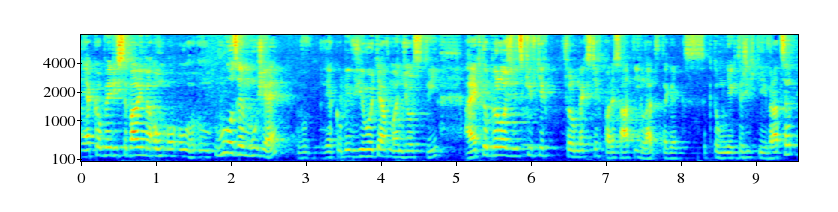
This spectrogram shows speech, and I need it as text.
uh, jakoby, když se bavíme o, o, o, o úloze muže jakoby v životě a v manželství, a jak to bylo vždycky v těch filmech z těch 50. let, tak jak se k tomu někteří chtějí vracet,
